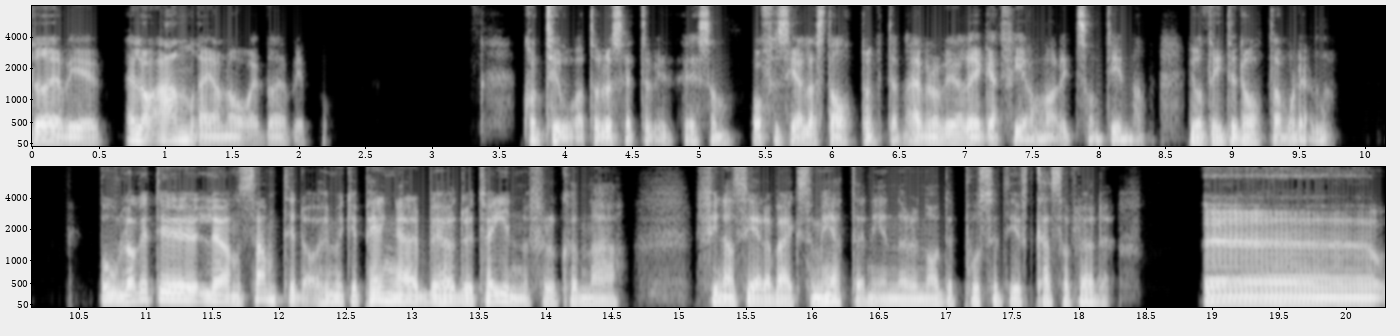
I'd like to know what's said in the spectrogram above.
började vi, eller 2 januari började vi på kontoret och då sätter vi det som officiella startpunkten, även om vi har reggat firma och lite sånt innan. Gjort lite datamodeller. Bolaget är ju lönsamt idag. Hur mycket pengar behövde du ta in för att kunna finansiera verksamheten innan du nådde ett positivt kassaflöde? Uh,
